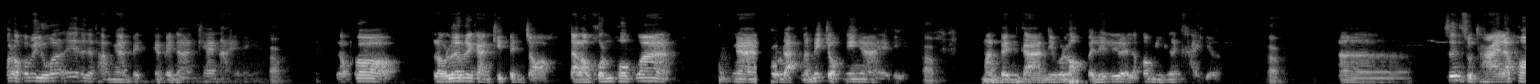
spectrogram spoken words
เพราะเราก็ไม่รู้ว่าเอ๊ะเราจะทำงานเป็นกันไปนานแค่ไหนอะไรเงี้ยครับ แล้วก็ เราเริ่มด้วยการคิดเป็น job แต่เราค้นพบว่างาน product มันไม่จบง่ายๆอะพี่ครับมันเป็นการ develop ไปเรื่อยๆ แล้วก็มีเงื่อนไขเยอะครับอ่าซึ่งสุดท้ายแล้วพอ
